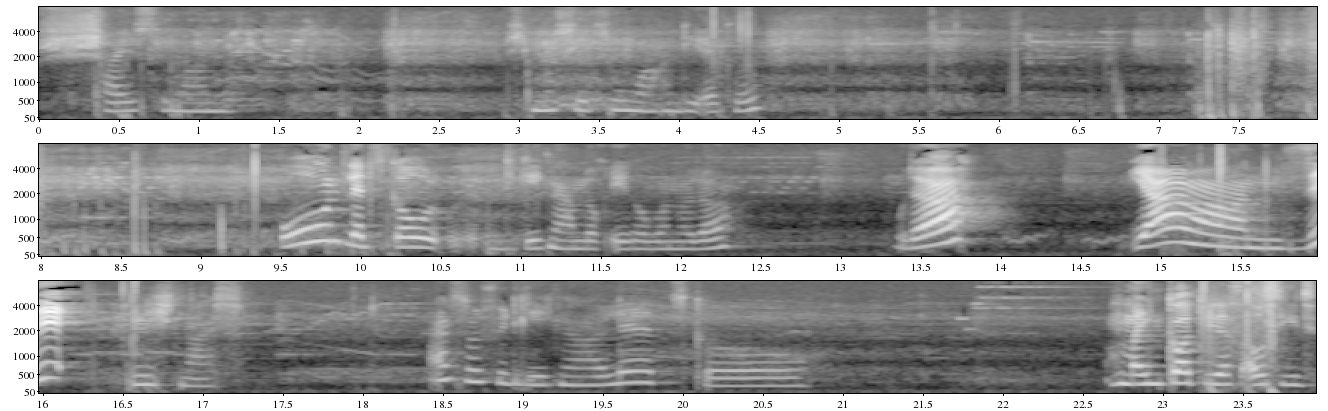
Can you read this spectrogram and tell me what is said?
Scheiße, Mann. Ich muss hier zumachen, die Ecke. Und let's go. Die Gegner haben doch eh gewonnen, oder? Oder? Ja, Mann. Sehr nicht nice. 1-0 für die Gegner. Let's go. Oh mein Gott, wie das aussieht.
